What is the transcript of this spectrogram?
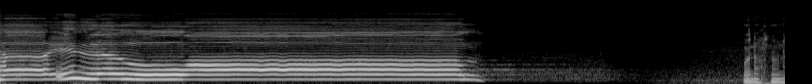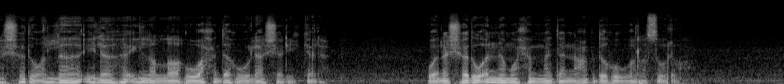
إلا الله ونحن نشهد أن لا إله إلا الله وحده لا شريك له ونشهد أن محمدا عبده ورسوله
